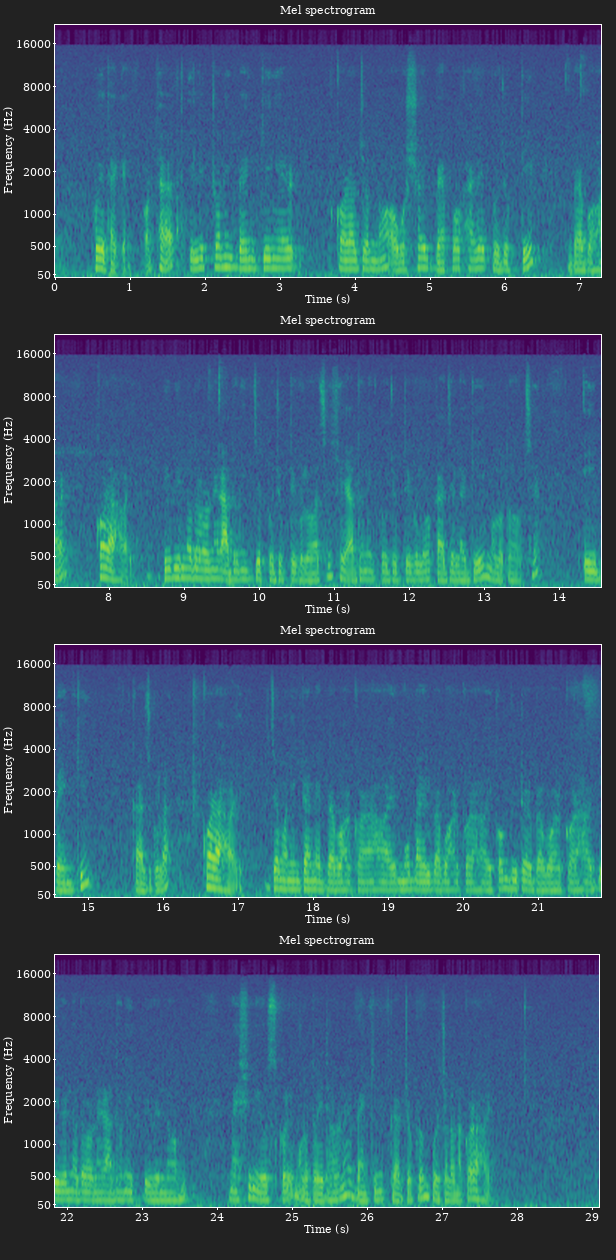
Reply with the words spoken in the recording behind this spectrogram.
হয়ে থাকে। অর্থাৎ ইলেকট্রনিক ব্যাংকিংয়ের করার জন্য অবশ্যই ব্যাপক হারে প্রযুক্তির ব্যবহার করা হয়। বিভিন্ন ধরনের আধুনিক যে প্রযুক্তিগুলো আছে, সেই আধুনিক প্রযুক্তিগুলো কাজে লাগিয়েই মূলত হচ্ছে এই ব্যাংকিং কাজগুলা করা হয়। যেমন ইন্টারনেট ব্যবহার করা হয় মোবাইল ব্যবহার করা হয় কম্পিউটার ব্যবহার করা হয়, বিভিন্ন ধরনের আধুনিক বিভিন্ন মেশিন ইউজ করে মূলত এই ধরনের ব্যাংকিং কার্যক্রম পরিচালনা করা হয়।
